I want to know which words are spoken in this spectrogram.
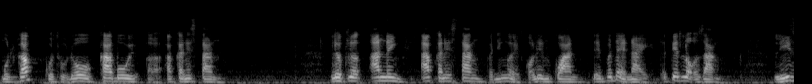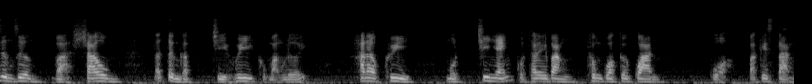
một góc của thủ đô Kabul ở Afghanistan. Lực lượng an ninh Afghanistan và những người có liên quan đến vấn đề này đã tiết lộ rằng Lý Dương Dương và Shahung đã từng gặp chỉ huy của mạng lưới Hanaqui, một chi nhánh của Taliban thông qua cơ quan của Pakistan.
